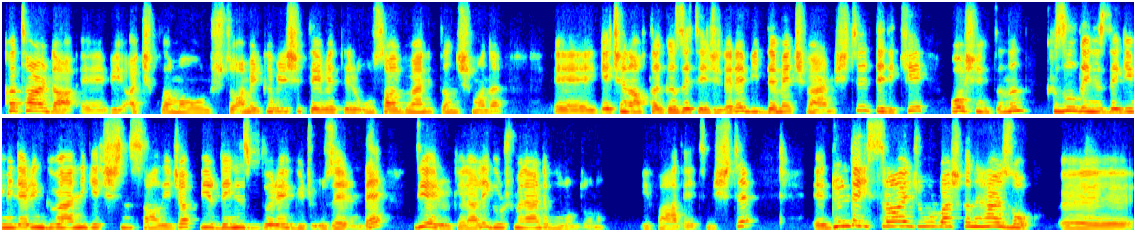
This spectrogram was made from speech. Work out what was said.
Katar'da e, bir açıklama olmuştu. Amerika Birleşik Devletleri Ulusal Güvenlik Danışmanı e, geçen hafta gazetecilere bir demeç vermişti. Dedi ki Washington'ın Kızıldeniz'de gemilerin güvenli geçişini sağlayacak bir deniz görev gücü üzerinde diğer ülkelerle görüşmelerde bulunduğunu ifade etmişti. E, dün de İsrail Cumhurbaşkanı Herzog e,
